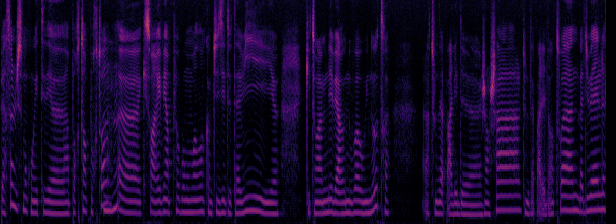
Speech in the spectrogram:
personnes justement qui ont été importantes pour toi, mhm. qui sont arrivées un peu au bon moment, comme tu disais, de ta vie, et, qui t'ont amené vers une voie ou une autre. Alors, tu nous as parlé de euh, Jean-Charles, tu nous as parlé d'Antoine, Baduel.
